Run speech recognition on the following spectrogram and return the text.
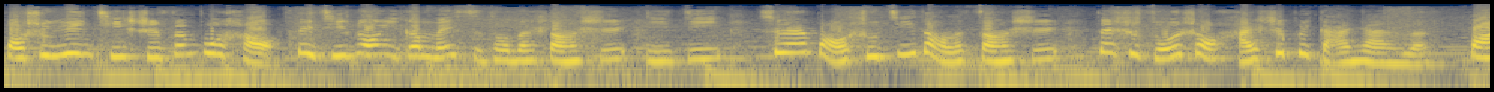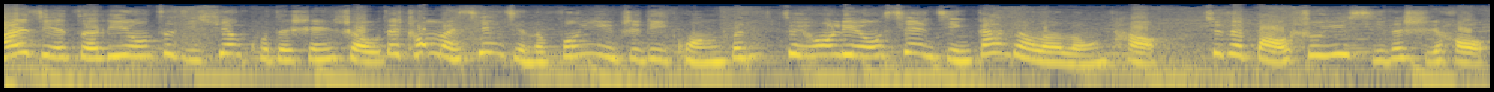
宝叔运气十分不好，被其中一个没死透的丧尸袭击。虽然宝叔击倒了丧尸，但是左手还是被感染了。宝儿姐则利用自己炫酷的身手，在充满陷阱的封印之地狂奔，最后利用陷阱干掉了龙套。就在宝叔遇袭的时候，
